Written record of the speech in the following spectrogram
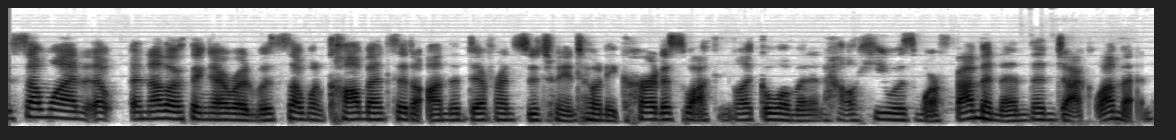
someone, uh, another thing I read was someone commented on the difference between Tony Curtis walking like a woman and how he was more feminine than Jack Lemmon.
